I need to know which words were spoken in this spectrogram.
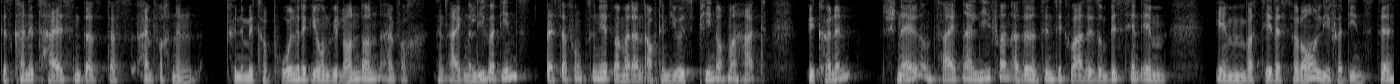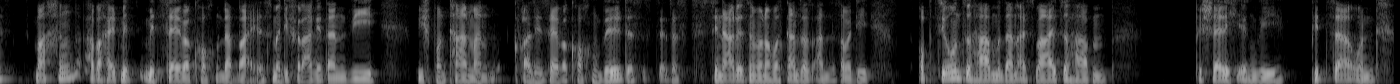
das kann jetzt heißen, dass das einfach ein für eine Metropolregion wie London einfach ein eigener Lieferdienst besser funktioniert, weil man dann auch den USP nochmal hat. Wir können schnell und zeitnah liefern. Also dann sind sie quasi so ein bisschen im, im was die Restaurantlieferdienste machen, aber halt mit, mit selber kochen dabei. Das ist immer die Frage dann, wie, wie spontan man quasi selber kochen will. Das, ist, das Szenario ist immer noch was ganz was anderes, aber die Option zu haben und dann als Wahl zu haben, bestelle ich irgendwie Pizza und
